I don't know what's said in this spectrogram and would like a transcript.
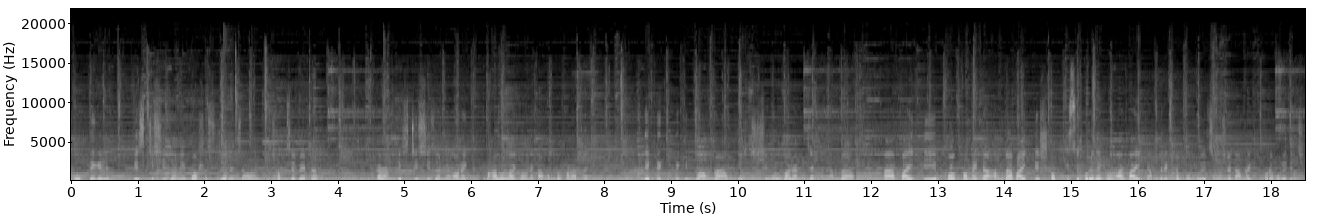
ঘুরতে গেলে বৃষ্টির সিজনে বর্ষা সিজনে যাওয়াই সবচেয়ে বেটার কারণ বৃষ্টির সিজনে অনেক ভালো লাগে, অনেক আনন্দ করা যায়। দেখতে দেখতে কিন্তু আমরা আমাদের শিমুল বাগান যেখানে আমরা বাইক দিয়ে প্রথম এটা। আমরা বাইক দিয়ে সব কিছু করে দেখব। আর বাইকে আমাদের একটা ভুল হয়েছিল, সেটা আমরা একটু পরে বলে দিচ্ছি।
